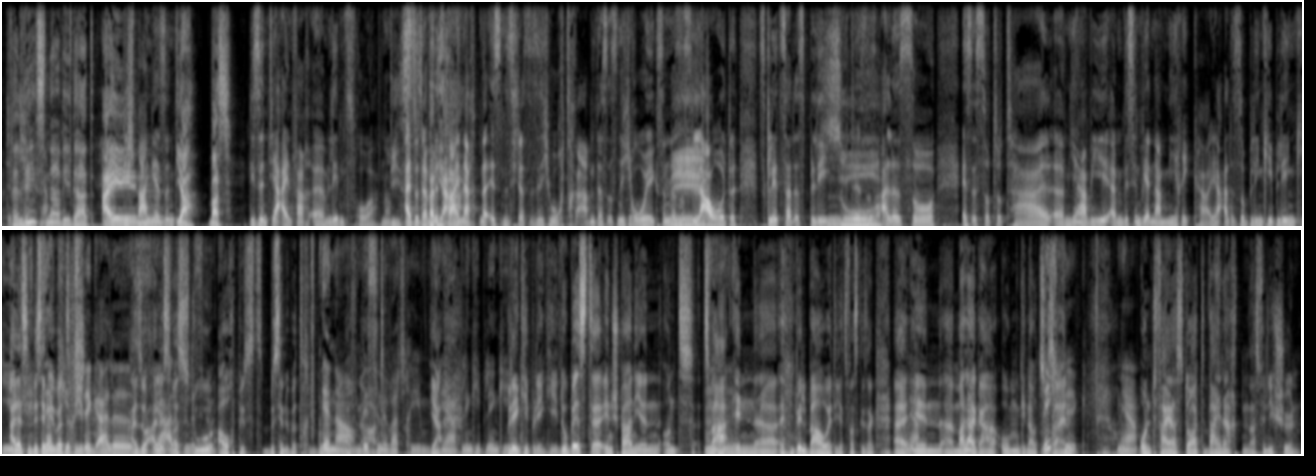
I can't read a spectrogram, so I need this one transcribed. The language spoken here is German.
da. Feliz Navidad. Ein Die Spanier sind- Ja, was? Die sind ja einfach ähm, lebensfroher. Ne? Die also da wird Spanier. Weihnachten, da ist nicht, das ist nicht hochtrabend, das ist nicht ruhig, sondern es Nee. ist laut, es glitzert, es blinkt, So. es ist alles so, es ist so total, ähm, ja, wie ein bisschen wie in Amerika, ja, alles so blinky blinky. Alles ein bisschen übertrieben. Alles. Also alles, ja, was ein du auch bist. Ein bisschen übertrieben. Genau, ein bisschen Art. übertrieben. Ja. Ja, blinky blinky. Blinky Blinky. Du bist äh, in Spanien und zwar in, äh, in Bilbao, hätte ich jetzt fast gesagt, äh, Mhm. Ja. in äh, Malaga, um genau zu sein. Richtig. Ja. Und feierst dort Weihnachten. Das finde ich schön.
